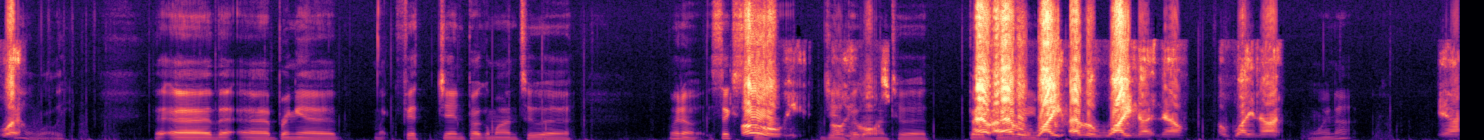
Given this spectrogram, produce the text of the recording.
What? Oh, Wally. Uh, the, uh, bring a, like, fifth gen Pokemon to a. Wait, no, sixth gen- Oh, he, gen oh, he Pokemon was. to a. I have, I have gen a game. white. I have a Y nut now. A Y nut. Why not? Yeah.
